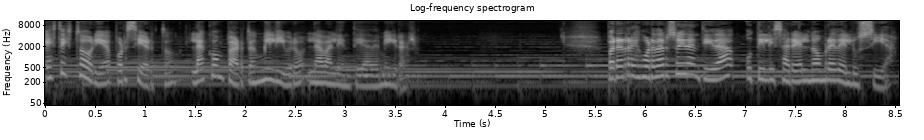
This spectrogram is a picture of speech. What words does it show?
Esta historia, por cierto, la comparto en mi libro La valentía de emigrar. Para resguardar su identidad utilizaré el nombre de Lucía.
